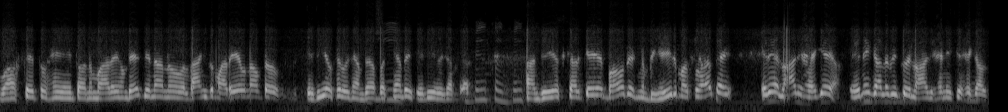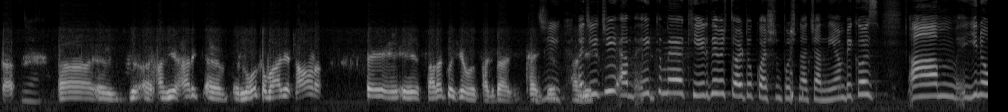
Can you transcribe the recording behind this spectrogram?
ਵਾਸਤੇ ਤੁਸੀਂ ਤੁਹਾਨੂੰ ਮਾਰੇ ਹੁੰਦੇ ਜਿਨ੍ਹਾਂ ਨੂੰ ਲੰਗਸ ਮਾਰੇ ਉਹਨਾਂ ਤੋਂ ਛੇਦੀ ਅਸਰ ਹੋ ਜਾਂਦਾ ਬੱਚਿਆਂ ਦੇ ਛੇਦੀ ਹੋ ਜਾਂਦਾ। ਬਿਲਕੁਲ ਬਿਲਕੁਲ। ਹਾਂਜੀ ਇਸ ਕਰਕੇ ਬਹੁਤ ਗੰਭੀਰ ਮਸਲਾ ਤੇ ਇਹਦੇ ਇਲਾਜ ਹੈਗੇ ਆ। ਇਹ ਨਹੀਂ ਗੱਲ ਵੀ ਕੋਈ ਇਲਾਜ ਹੈ ਨਹੀਂ ਕਿਸੇ ਗੱਲ ਦਾ। ਹਾਂਜੀ ਹਰ ਲੋਕ ਆਵਾਜ਼ ਉਠਾਉਣ ਤੇ ਇਹ ਸਾਰਾ ਕੁਝ ਹੋ ਸਕਦਾ ਹੈ ਥੈਂਕ ਯੂ ਜੀ ਅਜੀਤ ਜੀ ਇੱਕ ਮੈਂ ਅਖੀਰ ਦੇ ਵਿੱਚ ਤੁਹਾਡੇ ਤੋਂ ਕੁਐਸਚਨ ਪੁੱਛਣਾ ਚਾਹੁੰਦੀ ਹਾਂ ਬਿਕੋਜ਼ um know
